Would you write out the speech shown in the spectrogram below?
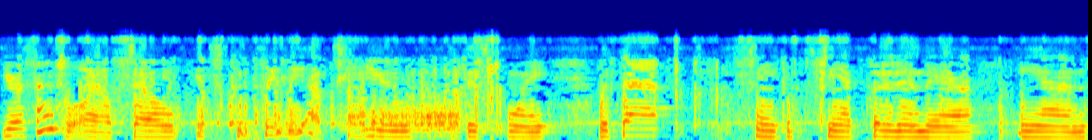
your essential oil. So it's completely up to you at this point. With that see I put it in there and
